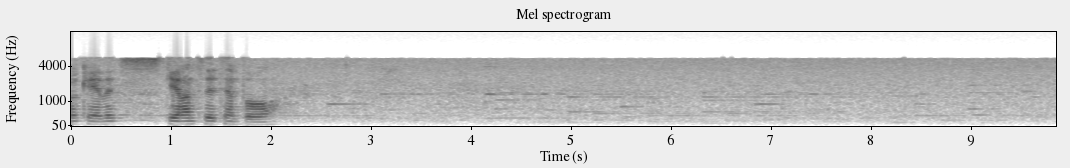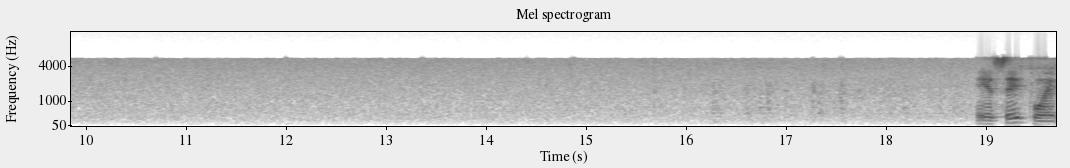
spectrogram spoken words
Okay, let's get on to the temple. Hey, a save point.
